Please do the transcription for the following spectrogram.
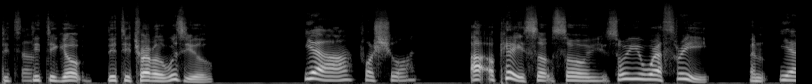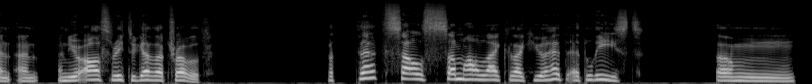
Did uh, did he go? Did he travel with you? Yeah, for sure. Ah, okay. So so so you were three, and yeah, and and, and you all three together traveled. But that sounds somehow like like you had at least um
